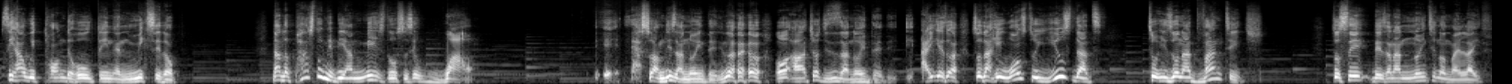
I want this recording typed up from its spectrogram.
see how we turn the whole thing and mix it up. Now, the pastor may be amazed also, say, wow, eh, so I'm this anointed, you know, or our church is this anointed. I get so that he wants to use that to his own advantage to say there's an anointing on my life.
